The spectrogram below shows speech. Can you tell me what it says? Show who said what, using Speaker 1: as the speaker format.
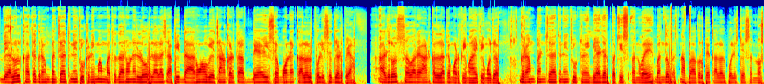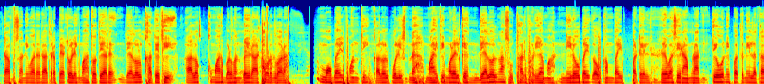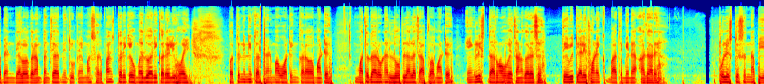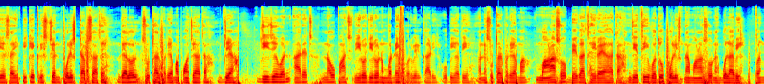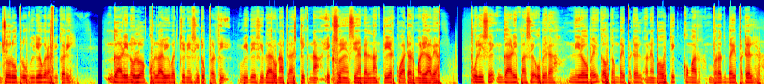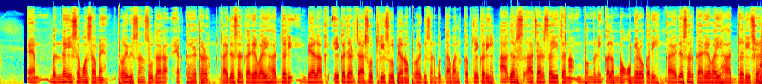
Speaker 1: દેલોલ ખાતે ગ્રામ પંચાયતની ચૂંટણીમાં મતદારોને લોભ લાલચ આપી દારૂનું વેચાણ કરતા બે ઇસમોને કાલોલ પોલીસે ઝડપ્યા. આજરોજ સવારે આઠ કલાકે મળતી માહિતી મુજબ, ગ્રામ પંચાયતની ચૂંટણી બે હજાર પચીસ અન્વયે બંદોબસ્તના ભાગરૂપે કાલોલ પોલીસ સ્ટેશનનો સ્ટાફ શનિવારે રાત્રે પેટ્રોલિંગમાં હતો ત્યારે દેલોલ ખાતેથી આલોકકુમાર બળવંતભાઈ રાઠોડ દ્વારા મોબાઈલ ફોનથી કાલોલ પોલીસને માહિતી મળેલ કે દેલોલના સુથાર ફળિયામાં નીરવભાઈ ગૌતમભાઈ પટેલ, રહેવાસી રામનાથ, તેઓની પત્ની લતાબેન દેલોલ ગ્રામ પંચાયતની ચૂંટણીમાં સરપંચ તરીકે ઉમેદવારી કરેલી હોય. પત્નીની તરફેણમાં વોટિંગ કરાવવા માટે મતદારોને લોભ લાલચ આપવા માટે ઇંગ્લિશ દારૂનું વેચાણ કરે છે. તેવી ટેલિફોનિક બાતમીને આધારે પોલીસ સ્ટેશનના પીએસઆઈ પી કે ક્રિશ્ચિયન પોલીસ સ્ટાફ સાથે દેલોલ સુથાર ફળિયામાં પહોંચ્યા હતા, જ્યાં જીજે વન આરએચ નવ પાંચ જીરો જીરો નંબરની ફોર વ્હીલ ગાડી ઊભી હતી અને સુથારફરિયામાં માણસો ભેગા થઈ રહ્યા હતા, જેથી વધુ પોલીસના માણસોને બોલાવી પંચો રૂબરૂ વિડીયોગ્રાફી કરી. ગાડીનું લોક ખોલાવી વચ્ચેની સીટ ઉપરથી વિદેશી દારૂના પ્લાસ્ટિકના એકસો એંસી એમએલના તેર ક્વાર્ટર મળી આવ્યા. પોલીસે ગાડી પાસે ઉભેલા નીરવભાઈ, ગૌતમભાઈ પટેલ અને ભૌતિક કુમાર ભરતભાઈ પટેલ એમ બંને ઇસમો સામે પ્રોહિબિશન સુધારા એક્ટ હેઠળ કાયદેસર કાર્યવાહી હાથ ધરી બે લાખ એક હજાર ચારસો ત્રીસ રૂપિયાનો પ્રોહિબિશન મુદ્દામાલ કબજે કરી આદર્શ આચારસંહિતાના ભંગની કલમનો ઉમેરો કરી કાયદેસર કાર્યવાહી હાથ ધરી છે.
